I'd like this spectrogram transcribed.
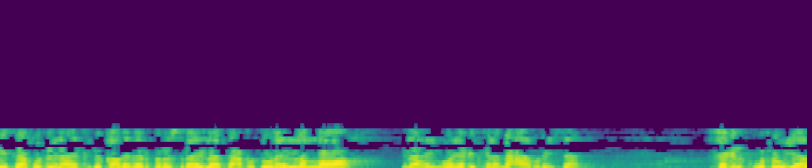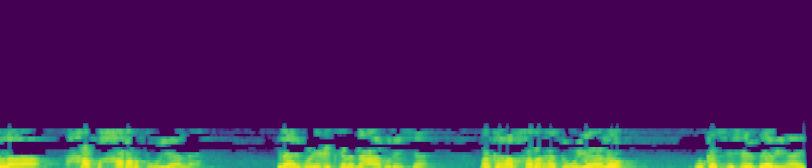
Miisaaq wuxuu ilaahay kaga qaaday reer banu israa'iil laa tacbuduuna ila allah. Ilaahay mooye cid kale ma caabudaysaan. Ficilku wuxuu u yaalaa hab khabar buu u yaalaa ilaahay mooye cid kale ma caabudaysaan. Marka hab khabar hadduu u yaalo wuu ka sii xeel dheer yahay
